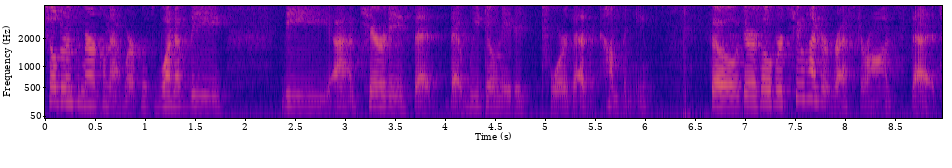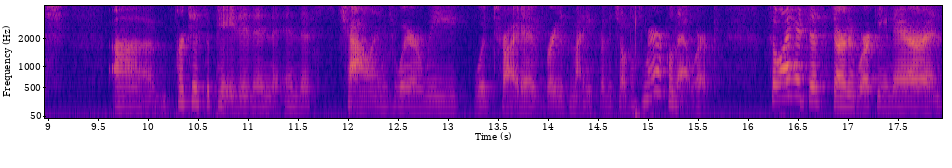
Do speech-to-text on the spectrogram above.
children's miracle network was one of the the um, charities that, that we donated towards as a company. So there's over 200 restaurants that um, participated in, in this challenge where we would try to raise money for the Children's Miracle Network. So I had just started working there, and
